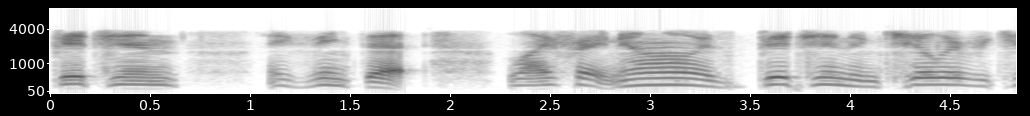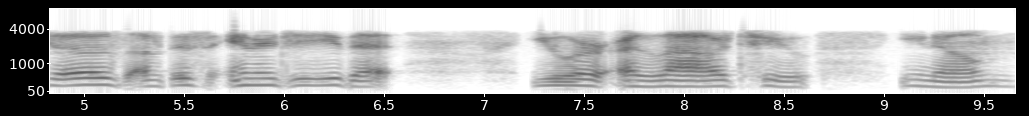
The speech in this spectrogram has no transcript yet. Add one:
bitching. I think that life right now is bitching and killer because of this energy that you are allowed to, you know,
